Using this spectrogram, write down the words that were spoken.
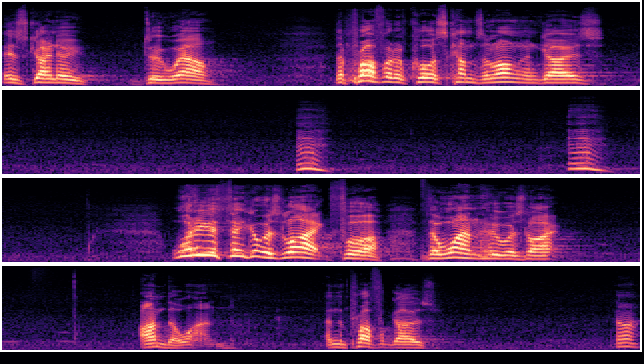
is going to do well. The prophet, of course, comes along and goes, mm, mm. What do you think it was like for the one who was like, I'm the one? And the prophet goes, No.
